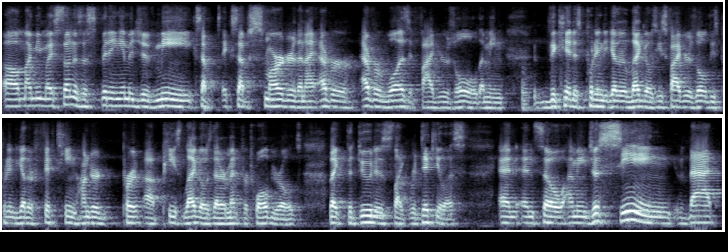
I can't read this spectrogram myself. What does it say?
Um, I mean, my son is a spitting image of me, except except smarter than I ever ever was at five years old. I mean, the kid is putting together Legos. He's five years old. He's putting together 1,500 per uh, piece Legos that are meant for 12 year olds. Like the dude is like ridiculous. And and so I mean, just seeing that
